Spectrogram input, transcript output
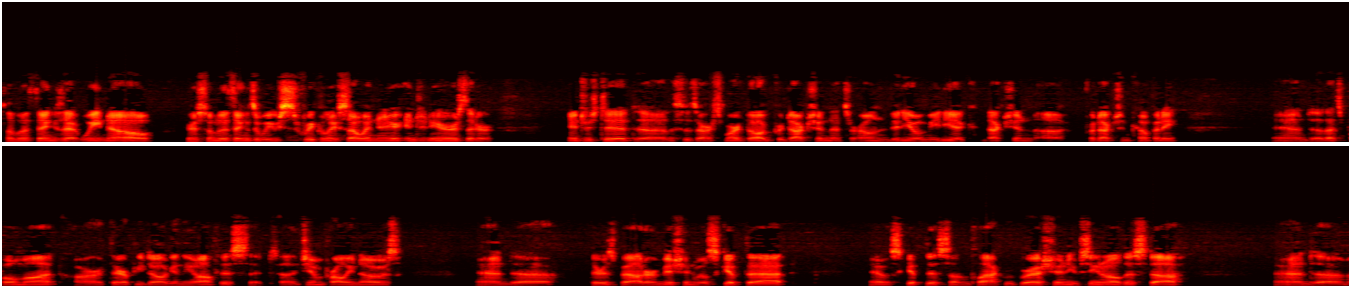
some of the things that we know. Here's some of the things that we frequently show in engineers that are interested. Uh, this is our Smart Dog production. That's our own video media production uh, production company. And uh, that's Beaumont, our therapy dog in the office that uh, Jim probably knows. And there's about our mission. We'll skip that. We'll skip this on plaque regression. You've seen all this stuff. And uh,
